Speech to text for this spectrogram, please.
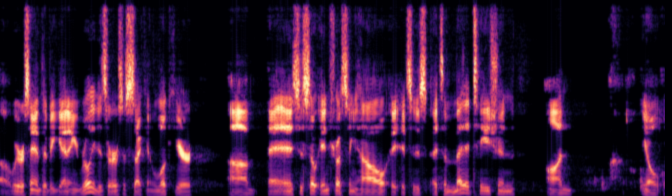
uh, we were saying at the beginning, really deserves a second look here. Um, and it's just so interesting how it's it's a meditation on you know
